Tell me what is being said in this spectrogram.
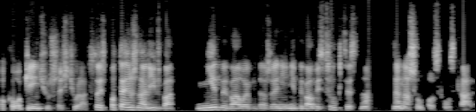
około 5-6 lat. To jest potężna liczba, niebywałe wydarzenie, niebywały sukces na, na naszą polską skalę.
